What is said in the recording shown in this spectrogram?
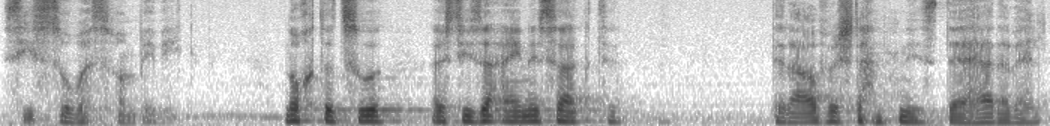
sie sowas von bewegt. Noch dazu, als dieser eine sagte, der auferstanden ist, der Herr der Welt,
